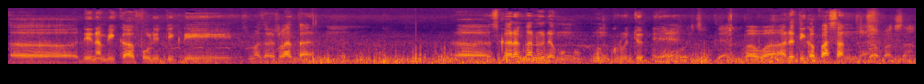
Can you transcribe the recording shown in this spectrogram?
eh, dinamika politik di Sumatera Selatan eh, sekarang kan udah meng- mengkerucut ya ya. bahwa ada tiga pasang kan. Tiga pasang.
